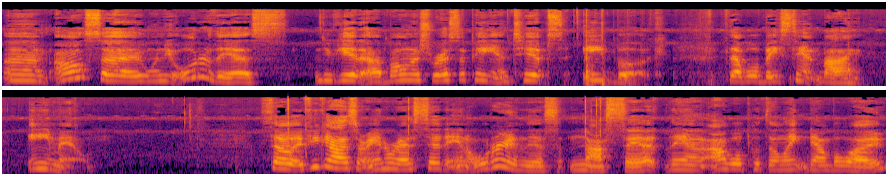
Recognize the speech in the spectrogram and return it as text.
Um, also, when you order this, you get a bonus recipe and tips ebook that will be sent by email. So if you guys are interested in ordering this nice set, then I will put the link down below.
